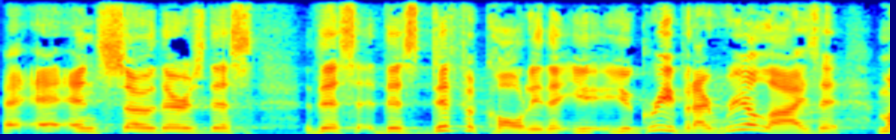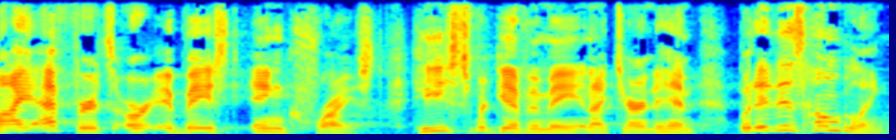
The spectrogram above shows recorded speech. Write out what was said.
And so there's this, this, this difficulty that you, you grieve, but I realize that my efforts are based in Christ. He's forgiven me and I turn to Him. But it is humbling.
